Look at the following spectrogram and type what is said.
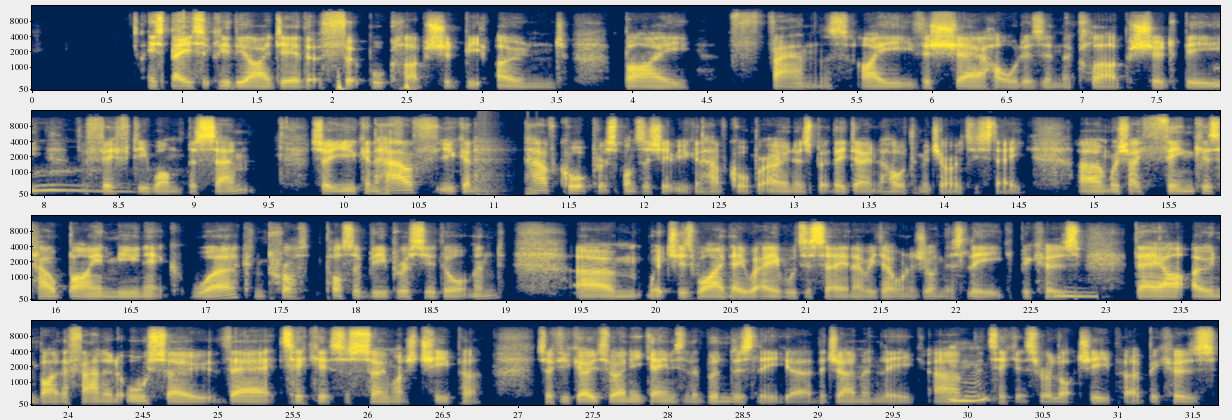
it's basically the idea that football clubs should be owned by fans, i.e., the shareholders in the club, should be fifty-one percent. So you can have you can have corporate sponsorship, you can have corporate owners, but they don't hold the majority stake, um, which I think is how Bayern Munich work and pro- possibly Borussia Dortmund, um, which is why they were able to say no, we don't want to join this league because Mm. they are owned by the fan, and also their tickets are so much cheaper. So if you go to any games in the Bundesliga, the German league, um, the Mhm. tickets are a lot cheaper because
